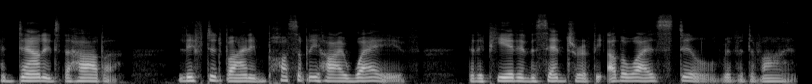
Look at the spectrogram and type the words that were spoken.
and down into the harbour, lifted by an impossibly high wave that appeared in the centre of the otherwise still River Divine.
